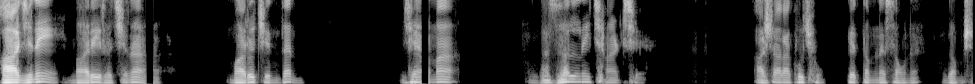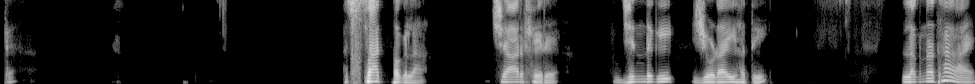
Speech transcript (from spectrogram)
આજની મારી રચના, મારું ચિંતન, જેમાં ગઝલની છાંટ છે. આશા રાખું છું કે તમને સૌને ગમશે. સાત પગલા, ચાર ફેરે, જિંદગી જોડાઈ હતી. લગ્ન થાય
